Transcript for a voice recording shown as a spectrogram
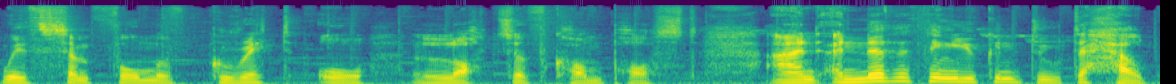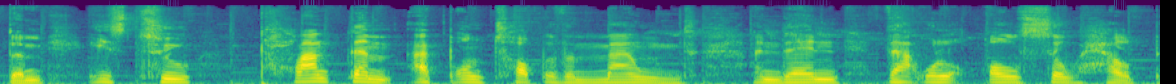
with some form of grit or lots of compost. And another thing you can do to help them is to plant them up on top of a mound and then that will also help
